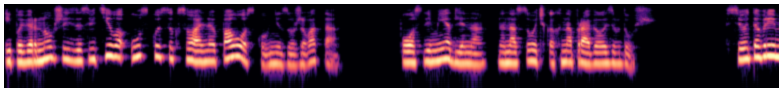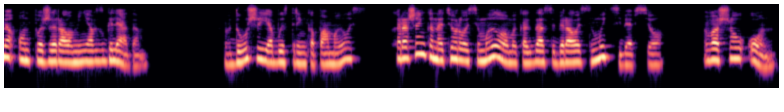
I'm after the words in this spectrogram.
и, повернувшись, засветила узкую сексуальную полоску внизу живота. После медленно на носочках направилась в душ. Все это время он пожирал меня взглядом. В душе я быстренько помылась, хорошенько натерлась мылом, и когда собиралась смыть себя все, вошел он,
